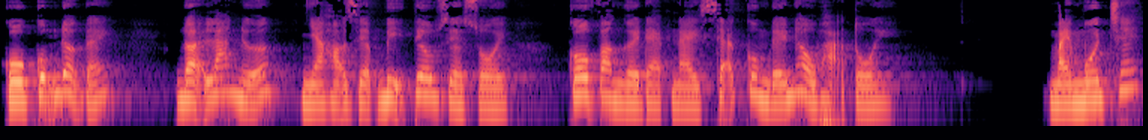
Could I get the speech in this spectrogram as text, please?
Cô cũng được đấy đợi lát nữa nhà họ Diệp bị tiêu diệt rồi cô và người đẹp này sẽ cùng đến hầu hạ tôi. Mày muốn chết?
